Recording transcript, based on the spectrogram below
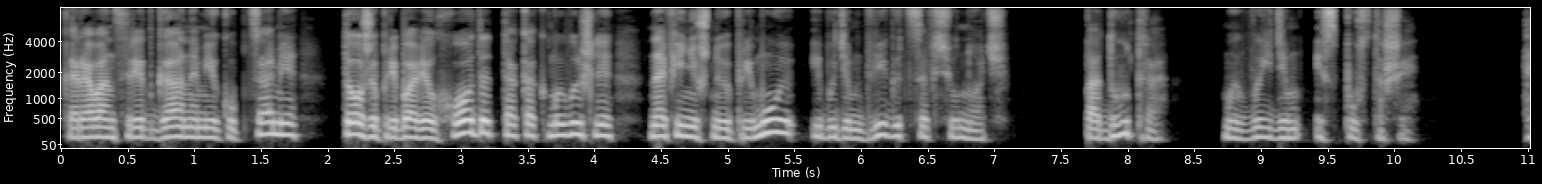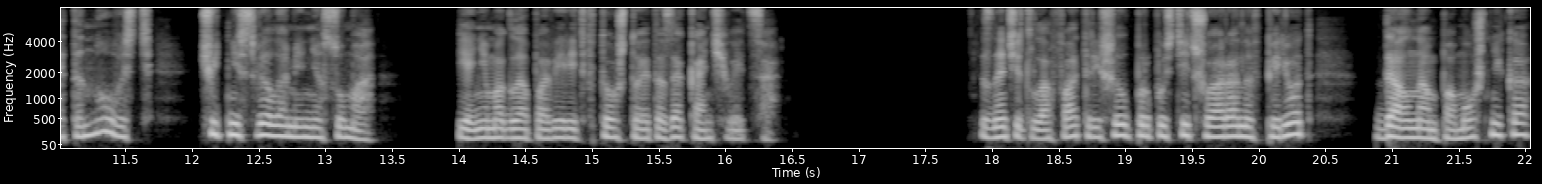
Караван с редганами и купцами тоже прибавил хода, так как мы вышли на финишную прямую и будем двигаться всю ночь. Под утро мы выйдем из пустоши. Эта новость чуть не свела меня с ума. Я не могла поверить в то, что это заканчивается. Значит, Лафат решил пропустить Шуарана вперед, дал нам помощника,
